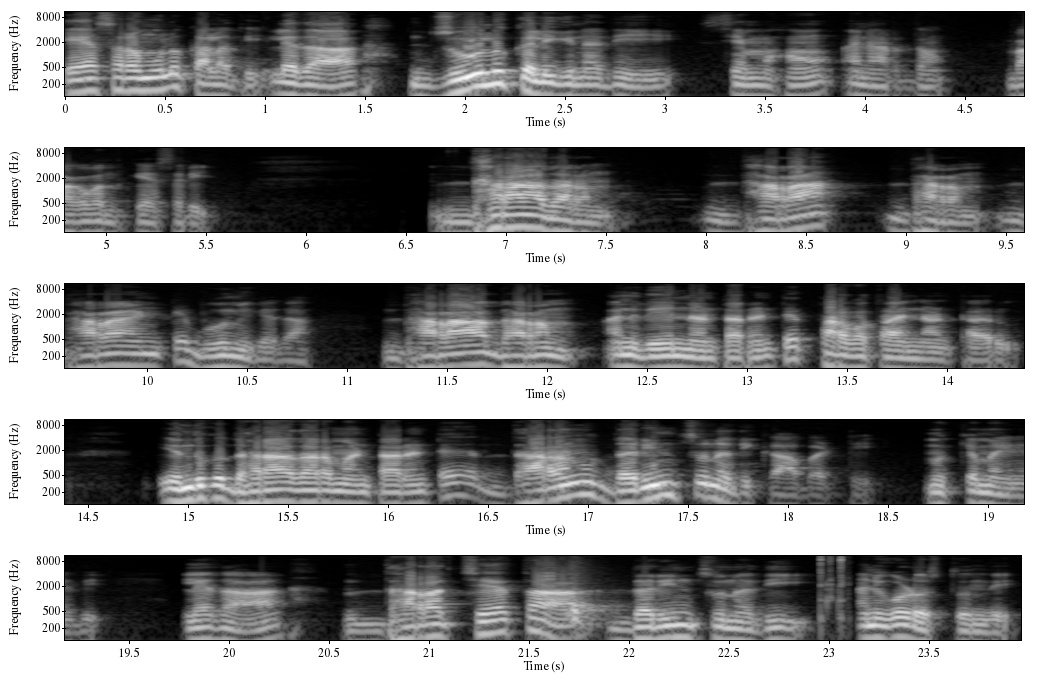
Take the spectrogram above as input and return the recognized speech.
కేసరములు కలది లేదా జూలు కలిగినది సింహం అని అర్థం. భగవంత్ కేసరి. ధరాధరం. ధర ధరం. ధర అంటే భూమి కదా. ధరాధరం అని దేన్ని అంటారంటే పర్వతాన్ని అంటారు. ఎందుకు ధరాధరం అంటారంటే ధరను ధరించునది కాబట్టి ముఖ్యమైనది. లేదా ధర చేత ధరించునది అని కూడా వస్తుంది.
